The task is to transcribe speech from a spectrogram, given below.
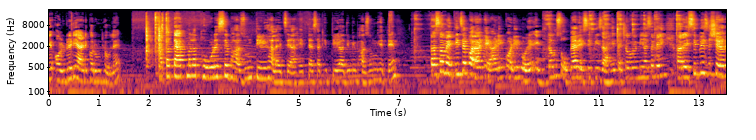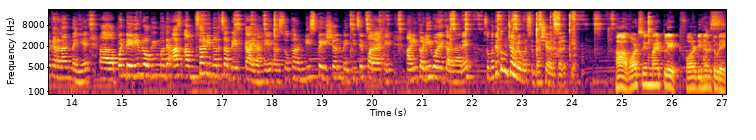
हे ऑलरेडी ऍड करून ठेवलंय. आता त्यात मला थोडेसे भाजून तीळ घालायचे आहेत त्यासाठी तीळ आधी मी भाजून घेते. तसं मेथीचे पराठे आणि कढी गोळे एकदम सोप्या रेसिपीज आहेत. त्याच्यामुळे मी असं काही रेसिपीज शेअर करणार नाहीये. पण डेली ब्लॉगिंगमध्ये आज आमचा डिनरचा बेस काय आहे? सो थंडी स्पेशल मेथीचे पराठे आणि कढी गोळे करणार. आहे सो मध्ये तुमच्या बरोबर सुद्धा शेअर करते. हा what's in my plate for dinner today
